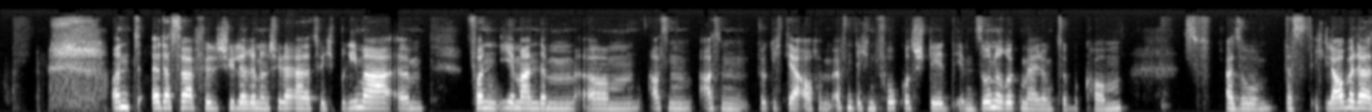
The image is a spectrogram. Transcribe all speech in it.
und äh, das war für die Schülerinnen und Schüler natürlich prima, ähm, von jemandem ähm, aus, dem, aus dem, wirklich, der auch im öffentlichen Fokus steht, eben so eine Rückmeldung zu bekommen. Also, das, ich glaube, da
